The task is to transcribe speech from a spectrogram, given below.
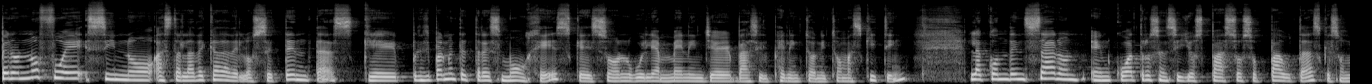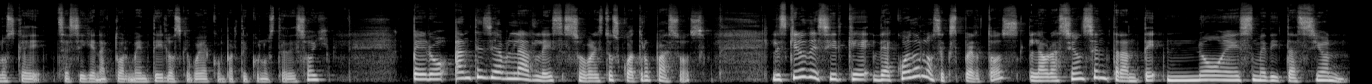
Pero no fue sino hasta la década de los 70 que principalmente tres monjes, que son William Menninger, Basil Pennington y Thomas Keating, la condensaron en cuatro sencillos pasos o pautas, que son los que se siguen actualmente y los que voy a compartir con ustedes hoy. Pero antes de hablarles sobre estos cuatro pasos, les quiero decir que, de acuerdo a los expertos, la oración centrante no es meditación,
